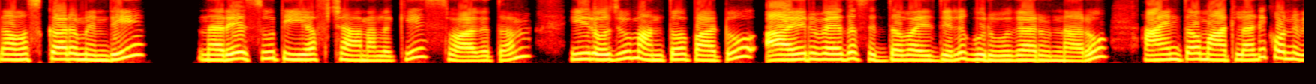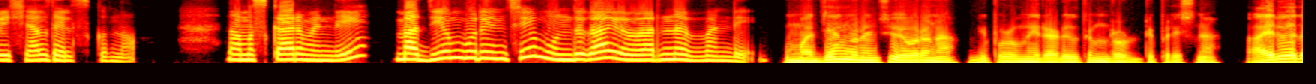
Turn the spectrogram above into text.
నమస్కారం అండి నరేసు టీఎఫ్ ఛానల్కి స్వాగతం. ఈరోజు మనతో పాటు ఆయుర్వేద సిద్ధ వైద్యులు గురువు గారు ఉన్నారు ఆయనతో మాట్లాడి కొన్ని విషయాలు తెలుసుకుందాం. నమస్కారం అండి మద్యం గురించి ముందుగా వివరణ ఇవ్వండి. మద్యం గురించి వివరణ? ఇప్పుడు మీరు అడుగుతున్నటువంటి ప్రశ్న. ఆయుర్వేద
